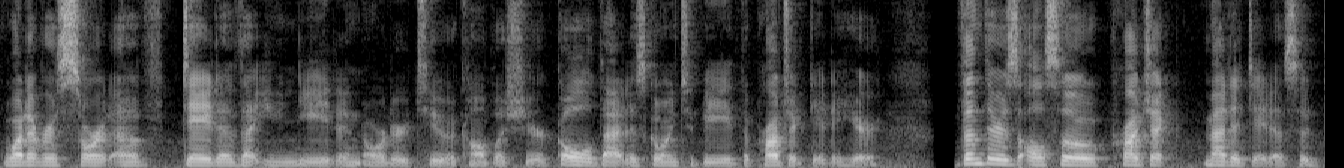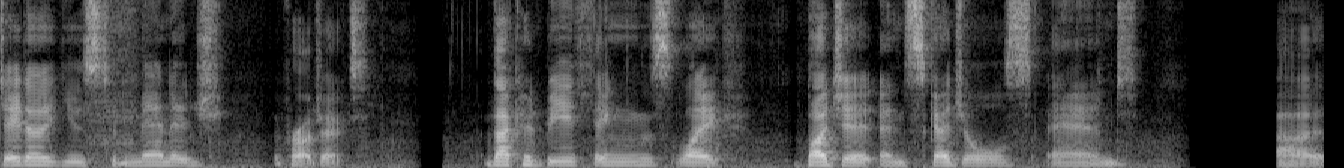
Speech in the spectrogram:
whatever sort of data that you need in order to accomplish your goal, that is going to be the project data here. Then there's also project metadata, so data used to manage the project. That could be things like budget and schedules and uh,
